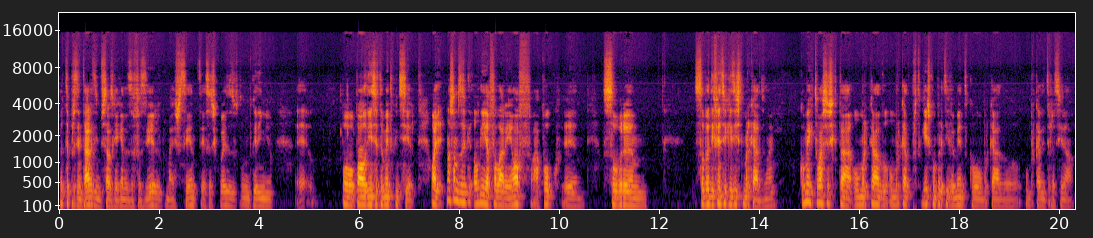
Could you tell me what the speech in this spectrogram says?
para te apresentares e mostrar o que é que andas a fazer, mais recente, essas coisas, um bocadinho é, para, para, a audiência também te conhecer. Olha, nós estamos ali a falar em off há pouco. É, sobre, sobre a diferença que existe de mercado, não é? Como é que tu achas que está o mercado, o mercado português comparativamente com o mercado, o mercado internacional?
